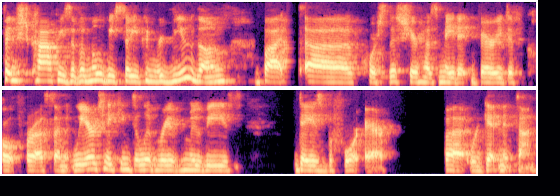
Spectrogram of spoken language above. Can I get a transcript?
finished copies of a movie so you can review them. But uh, of course, this year has made it very difficult for us. I mean, we are taking delivery of movies days before air, but we're getting it done.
